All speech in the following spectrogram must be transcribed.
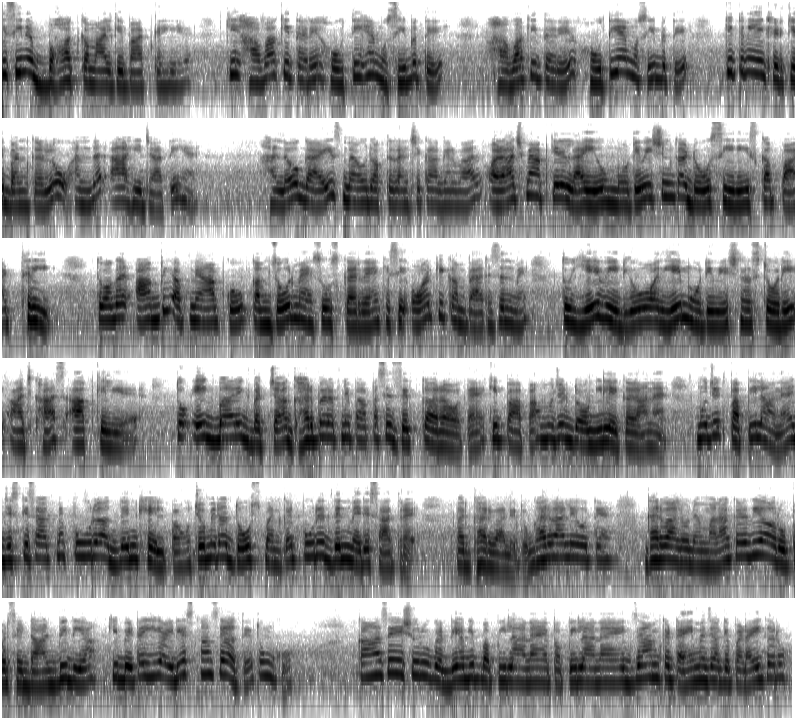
किसी ने बहुत कमाल की बात कही है कि हवा की तरह होती है मुसीबतें, हवा की तरह होती है मुसीबतें, कितनी ही खिड़की बंद कर लो, अंदर आ ही जाती हैं। हेलो गाइस मैं हूँ डॉक्टर अंशिका अग्रवाल और आज मैं आपके लिए लाई हूँ मोटिवेशन का डो सीरीज़ का पार्ट थ्री तो अगर आप भी अपने आप को कमज़ोर महसूस कर रहे हैं किसी और के कंपैरिजन में तो ये वीडियो और ये मोटिवेशनल स्टोरी आज खास आपके लिए है। तो एक बार एक बच्चा घर पर अपने पापा से ज़िद कर रहा होता है कि, पापा, मुझे डॉगी लेकर आना है। मुझे एक पपी लाना है जिसके साथ मैं पूरा दिन खेल पाऊँ, जो मेरा दोस्त बनकर पूरे दिन मेरे साथ रहे। पर घर वाले तो घर वाले होते हैं। घर वालों ने मना कर दिया और ऊपर से डांट भी दिया कि, बेटा, ये आइडियाज़ कहाँ से आते हैं तुमको? कहाँ से ये शुरू कर दिया कि पपी लाना है, पपी लाना है? एग्ज़ाम का टाइम है, जाके पढ़ाई करो।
